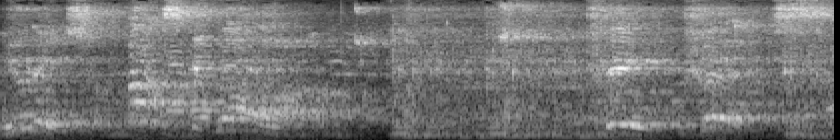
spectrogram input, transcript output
Urich Basketball. Defense. Defense.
